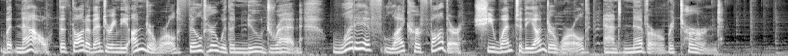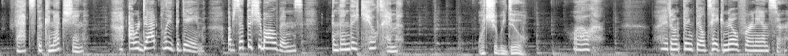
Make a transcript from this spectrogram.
But now, the thought of entering the underworld filled her with a new dread. What if, like her father, she went to the underworld and never returned? That's the connection. Our dad played the game, upset the Xibalbans, and then they killed him. What should we do? Well, I don't think they'll take no for an answer.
